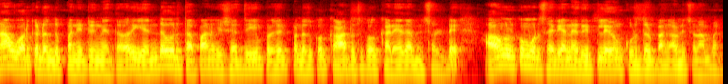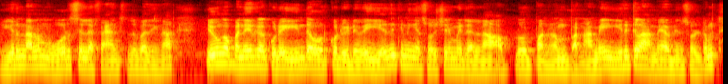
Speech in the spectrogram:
நான் ஒர்க் அவுட் வந்து பண்ணிட்டிருக்கேனே தவிர எந்த ஒரு தப்பான விஷயத்தையும் ப்ரொஜெக்ட் பண்ணுறதுக்கோ காட்டுறதுக்கோ கிடையாது அப்படின்னு சொல்லிட்டு அவங்களுக்கும் ஒரு சரியான ரிப்ளைவும் கொடுத்துருப்பாங்க அப்படின்னு சொல்லலாம். பட் இருந்தாலும் ஒரு சில ஃபேன்ஸ் வந்து பார்த்தீங்கன்னா இவங்க பண்ணியிருக்கக்கூடிய இந்த ஒர்க் அவுட் வீடியோவை எதுக்கு நீங்கள் சோஷியல் மீடியாலாம் அப்லோட் பண்ணணும் பண்ணாமே இருக்கலாமே அப்படின்னு சொல்லிட்டு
